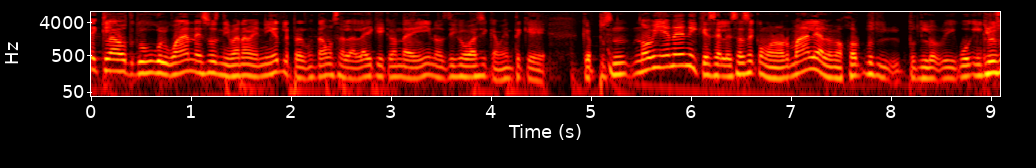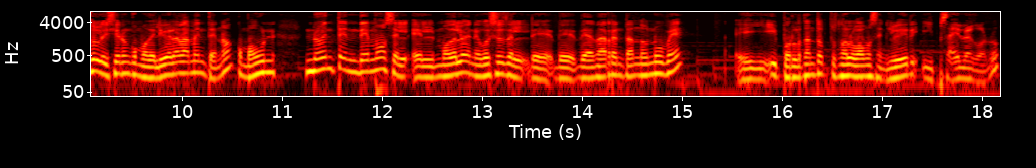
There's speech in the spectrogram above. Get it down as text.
iCloud, Google One, esos ni van a venir. Le preguntamos a la like qué onda ahí y nos dijo básicamente que, que pues no vienen y que se les hace como normal y a lo mejor pues, pues lo, incluso lo hicieron como deliberadamente, ¿no? Como un no entendemos el, el modelo de negocios de, de, de, andar rentando nube y, y, por lo tanto pues no lo vamos a incluir y pues ahí luego, ¿no?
